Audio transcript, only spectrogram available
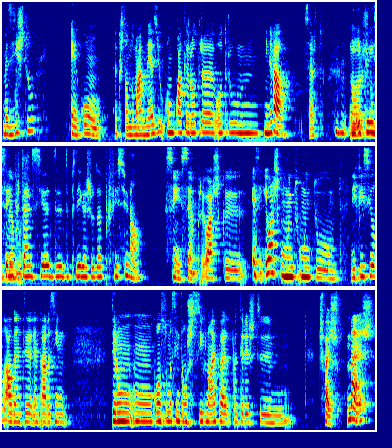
mas isto é com a questão do magnésio como qualquer outra, outro hum, mineral, certo? Uhum. E, e por isso podemos... a importância de, de pedir ajuda profissional. Sim, sempre. Eu acho que. É assim, eu acho muito, muito difícil alguém ter, entrar assim. ter um, um consumo assim tão excessivo, não é? Para, para ter este hum, desfecho. Mas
